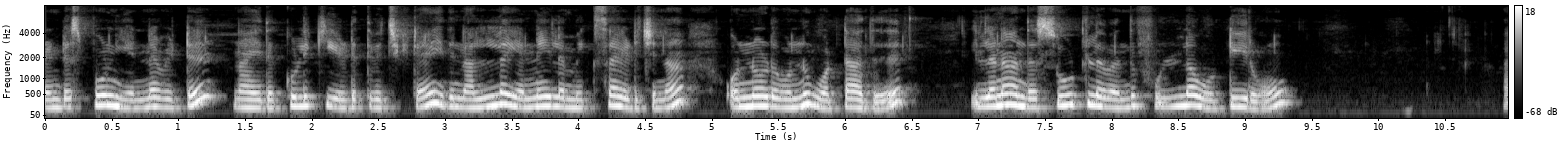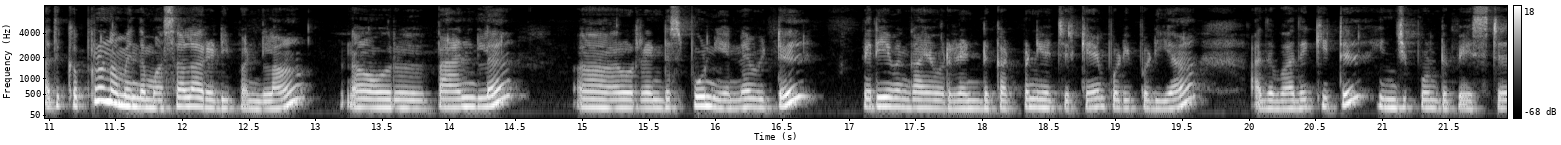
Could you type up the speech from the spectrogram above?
ரெண்டு ஸ்பூன் எண்ணெய் விட்டு நான் இதை குலுக்கி எடுத்து வச்சுக்கிட்டேன். இது நல்ல எண்ணெயில் மிக்ஸ் ஆகிடுச்சின்னா ஒன்றோட ஒன்று ஒட்டாது. இல்லைனா அந்த சூட்டில் வந்து ஃபுல்லாக ஒட்டிடும் அதுக்கப்புறம் நம்ம இந்த மசாலா ரெடி பண்ணலாம். நான் ஒரு பேனில் ஒரு ரெண்டு ஸ்பூன் எண்ணெய் விட்டு பெரிய வெங்காயம் ஒரு ரெண்டு கட் பண்ணி வச்சுருக்கேன் பொடி பொடியாக அதை வதக்கிட்டு இஞ்சி பூண்டு பேஸ்ட்டு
